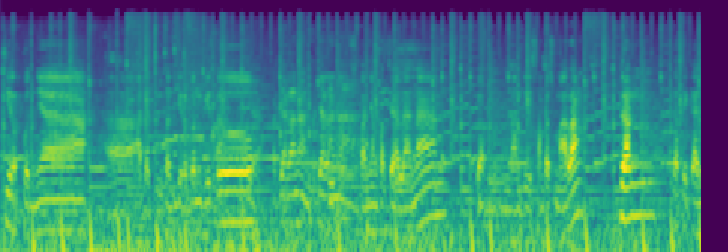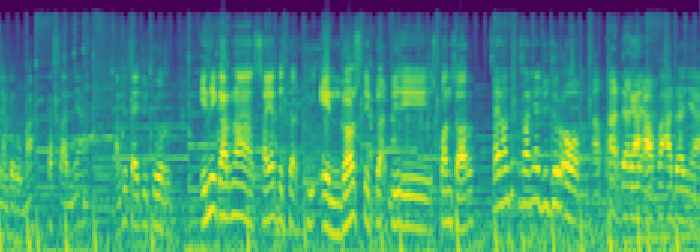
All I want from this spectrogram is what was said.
Cirebonnya eh, ada tulisan Cirebon gitu. Ya, perjalanan, perjalanan. sepanjang perjalanan juga nanti sampai Semarang dan ketika nyampe rumah kesannya nanti saya jujur ini karena saya tidak di endorse tidak di sponsor saya nanti kesannya jujur om Apa adanya. Apa adanya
